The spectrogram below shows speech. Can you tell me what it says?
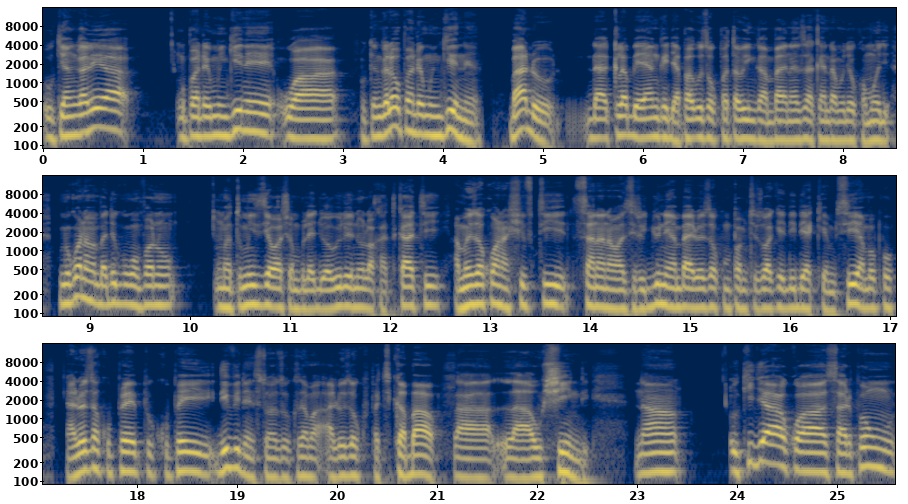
Ukiangalia upande mwingine wa ukiangalia upande mwingine bado da klabu ya Yanga haijaweza kupata winga ambaye anaweza akaenda moja kwa moja. Kumekuwa na mabadiliko, kwa mfano matumizi ya washambuliaji wawili eneo la katikati. Ameweza kuwa na shifti sana na Waziri Junior ambaye aliweza kumpa mchezo wake dhidi ya KMC ambapo aliweza kupay, kupay dividends tunaweza kusema aliweza kupachika bao la, la ushindi na ukija kwa Sarpong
